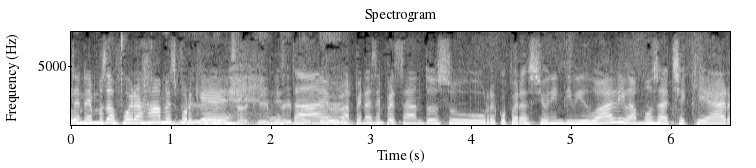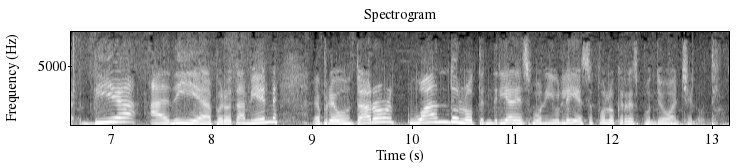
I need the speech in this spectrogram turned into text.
Tenemos afuera a James porque está apenas empezando su recuperación individual y vamos a chequear día a día. Pero también le preguntaron cuándo lo tendría disponible y eso fue lo que respondió Ancelotti.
